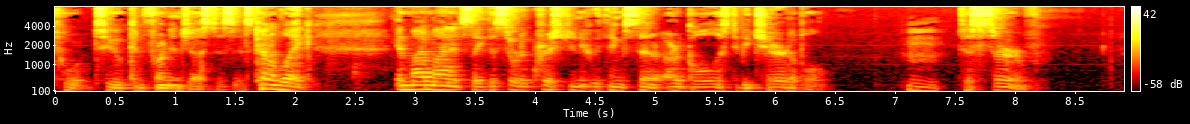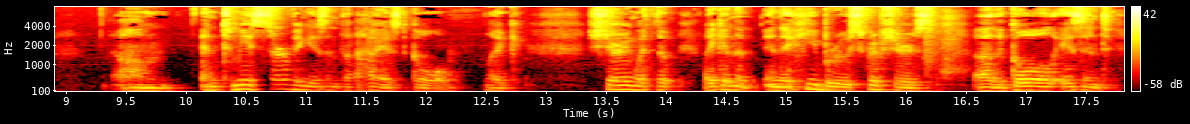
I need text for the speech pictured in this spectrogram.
to, to confront injustice. It's kind of like, in my mind, it's like this sort of Christian who thinks that our goal is to be charitable, to serve. Um, and to me, serving isn't the highest goal. Like, sharing with the like in the in the Hebrew scriptures, uh, the goal isn't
